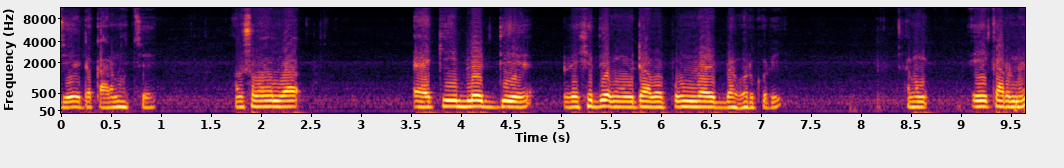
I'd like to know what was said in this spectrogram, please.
যে এটা কারণ হচ্ছে অনেক সময় আমরা একই ব্লেড দিয়ে রেখে দিই এবং ওইটা আবার পুনরায় ব্যবহার করি এবং এই কারণে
